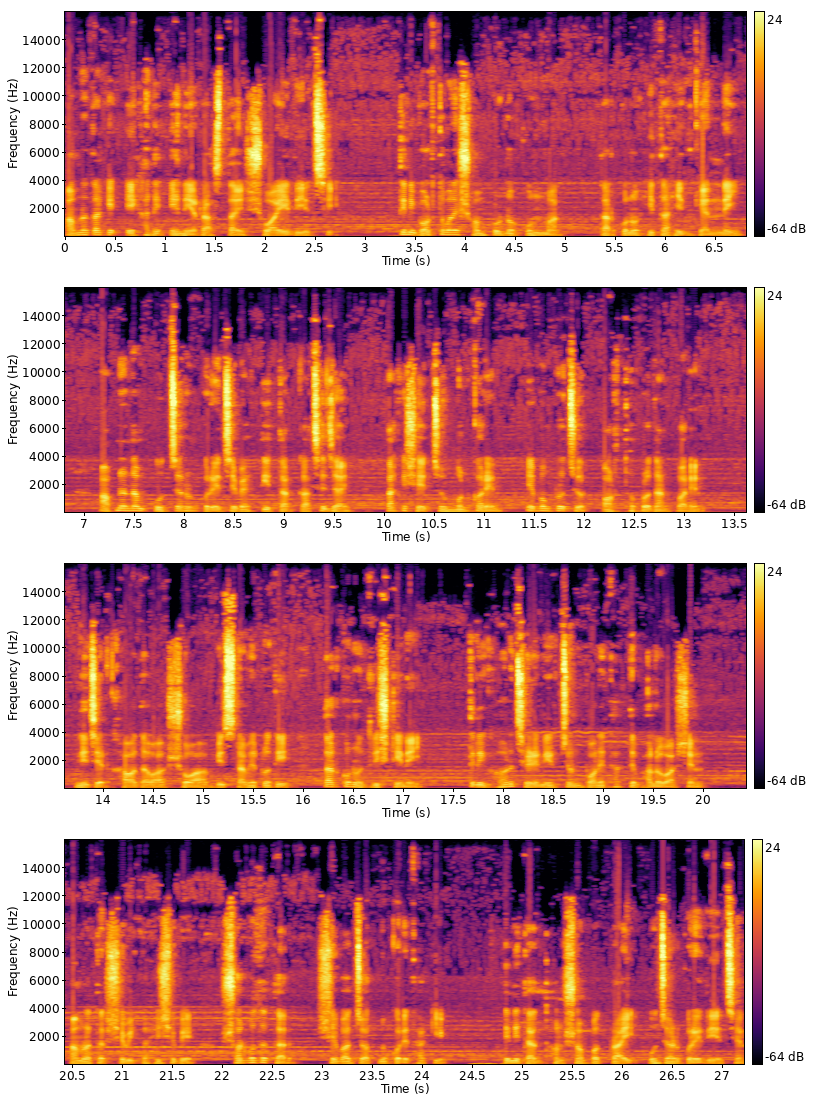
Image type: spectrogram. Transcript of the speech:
আমরা তাকে এখানে এনে রাস্তায় শোয়াইয়ে দিয়েছি। তিনি বর্তমানে সম্পূর্ণ উন্মাদ, তার কোনো হিতাহিত জ্ঞান নেই। আপনার নাম উচ্চারণ করে যে ব্যক্তি তার কাছে যায় তাকে সে চুম্বন করেন এবং প্রচুর অর্থ প্রদান করেন। নিজের খাওয়া দাওয়া শোয়া, বিশ্রামের প্রতি তার কোনো দৃষ্টি নেই। তিনি ঘর ছেড়ে নির্জন বনে থাকতে ভালোবাসেন। আমরা তার সেবিকা হিসেবে সর্বদা তার সেবা যত্ন করে থাকি। তিনি তার ধন সম্পদ প্রায় উজাড় করে দিয়েছেন।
